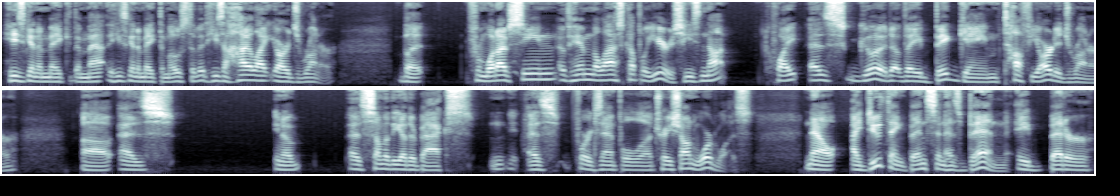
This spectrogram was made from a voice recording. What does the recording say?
he's going to make the ma- he's going to make the most of it. He's a highlight yards runner, but from what I've seen of him the last couple years, he's not quite as good of a big game, tough yardage runner uh, as you know as some of the other backs, as for example uh, Treshaun Ward was. Now, I do think Benson has been a better.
